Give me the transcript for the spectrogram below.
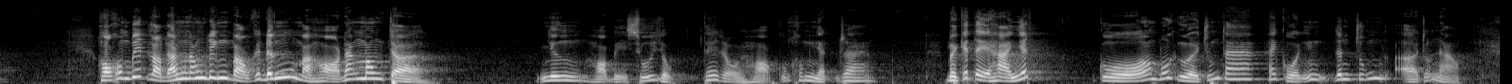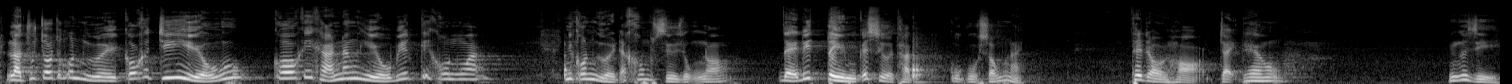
Họ không biết là đang đóng đinh vào cái đứng mà họ đang mong chờ. Nhưng họ bị xúi dục, thế rồi họ cũng không nhận ra. Về cái tệ hại nhất của mỗi người chúng ta hay của những dân chúng ở chỗ nào là Chúa cho chúng con người có cái trí hiểu, có cái khả năng hiểu biết cái khôn ngoan. Nhưng con người đã không sử dụng nó để đi tìm cái sự thật của cuộc sống này. Thế rồi họ chạy theo những cái gì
